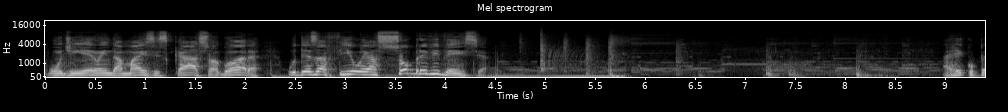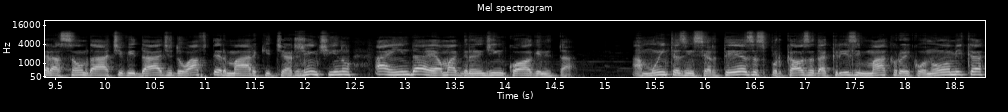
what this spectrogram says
Com o dinheiro ainda mais escasso agora, o desafio é a sobrevivência. A recuperação da atividade do aftermarket argentino ainda é uma grande incógnita. Há muitas incertezas por causa da crise macroeconômica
